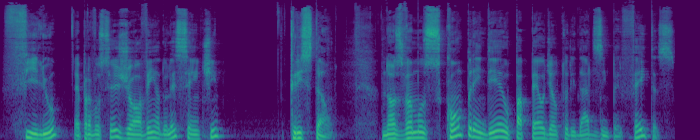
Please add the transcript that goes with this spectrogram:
filho, é para você, jovem, adolescente, cristão. Nós vamos compreender o papel de autoridades imperfeitas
